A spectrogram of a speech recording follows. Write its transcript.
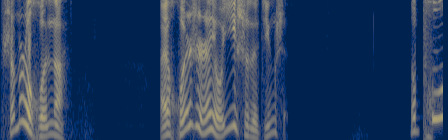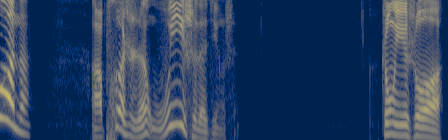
什么是魂呢？哎，魂是人有意识的精神。那魄呢？啊，魄是人无意识的精神。中医说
